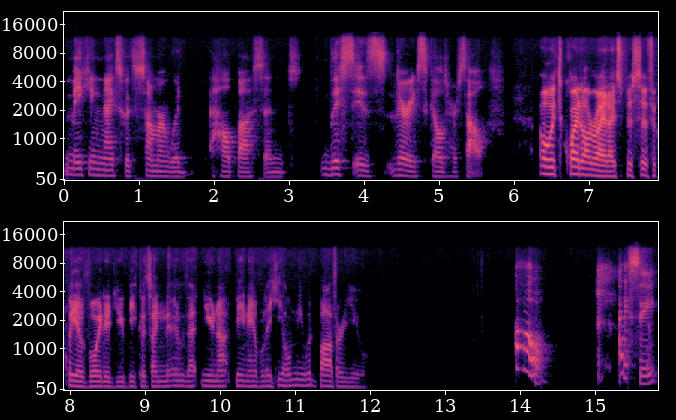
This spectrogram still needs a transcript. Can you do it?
making nice with Summer would help us, and this is very skilled herself. Oh, it's quite all right. I specifically avoided you because I knew that you not being able to heal me would bother you. Oh, I see.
